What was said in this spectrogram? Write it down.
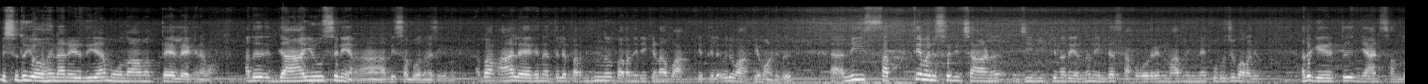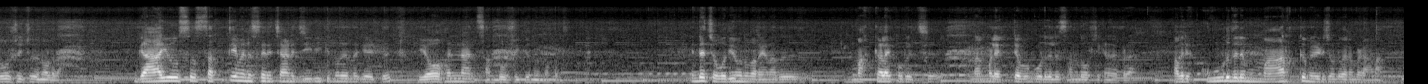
വിശുദ്ധ യോഹനാൻ എഴുതിയ മൂന്നാമത്തെ ലേഖനമാണ്. അത് ഗായൂസിനെയാണ് അഭിസംബോധന ചെയ്യുന്നത്. അപ്പം ആ ലേഖനത്തിൽ പറഞ്ഞു പറഞ്ഞിരിക്കുന്ന വാക്യത്തിൽ ഒരു വാക്യമാണിത്. നീ സത്യമനുസരിച്ചാണ് ജീവിക്കുന്നത് എന്ന് നിന്റെ സഹോദരന്മാർ നിന്നെ കുറിച്ച് പറഞ്ഞു. അത് കേട്ട് ഞാൻ സന്തോഷിച്ചു എന്നുള്ളതാണ്. ഗായൂസ് സത്യമനുസരിച്ചാണ് ജീവിക്കുന്നത് എന്ന് കേട്ട് യോഹന്നാൻ സന്തോഷിക്കുന്നു എന്നുള്ളത്. എന്റെ ചോദ്യം എന്ന് പറയുന്നത് മക്കളെക്കുറിച്ച് നമ്മൾ ഏറ്റവും കൂടുതൽ സന്തോഷിക്കുന്നത് എപ്പോഴാണ്? അവർ കൂടുതലും മാർക്ക് മേടിച്ചുകൊണ്ട് വരുമ്പോഴാണ്.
